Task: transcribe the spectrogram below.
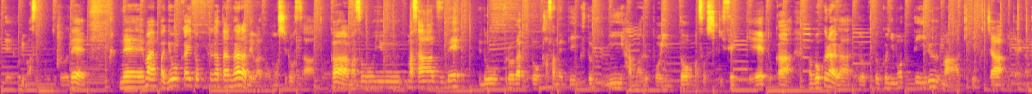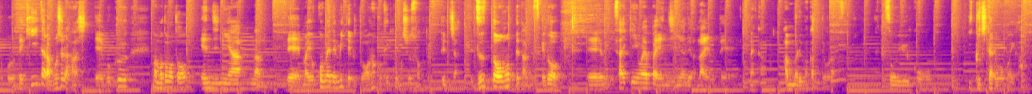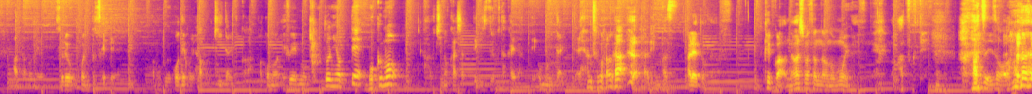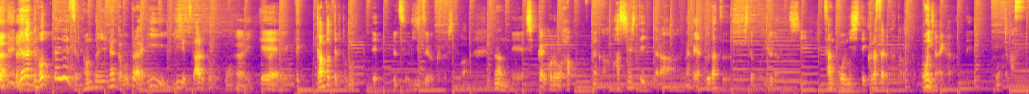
っておりますというところで、で、まあ、やっぱ業界特化型ならではの面白さとか、まあ、そういう、まあ、SARS でどうプロダクトを重ねていくときにハマるポイント、まあ、組織設計とか、まあ、僕らが独特に持っている、まあ、アーキテクチャみたいなところで聞いたら面白い話って僕もともとエンジニアなんで、まあ、横目で見てるとなんか結構面白そうなこと言ってんじゃんってずっと思ってたんですけど、えー最近はやっぱりエンジニアではないのでなんかあんまり分かっておらずなんかそういうこう育児たる思いがあったのでそれをここにぶつけてまあ僕がこうデモで多分聞いたりとか、まあこの FM を聞くことによって僕もあうちの会社って技術力高いなって思いたいみたいなところが あります。ありがとうございます。結構長嶋さんのあの思いがですね、熱くて。熱いそう いやだってもったいないですよね本当になんか僕らいい技術あると思っていて、結頑張ってると思ってるんですよ技術力としては。なんでしっかりこれをはなんか発信していったらなんか役立つ人もいるだろうし参考にしてくださる方々も多いんじゃないかなって思ってます。あ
